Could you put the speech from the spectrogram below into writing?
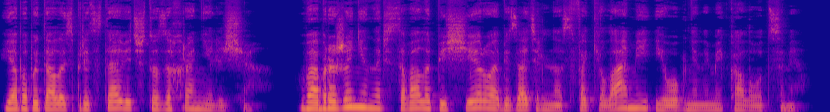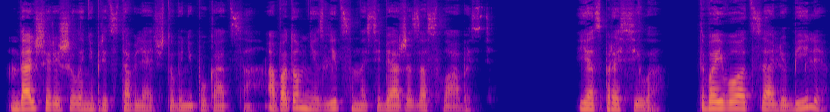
Я попыталась представить, что за хранилище. Воображение нарисовало пещеру обязательно с факелами и огненными колодцами. Дальше решила не представлять, чтобы не пугаться, а потом не злиться на себя же за слабость. Я спросила, «Твоего отца любили?»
